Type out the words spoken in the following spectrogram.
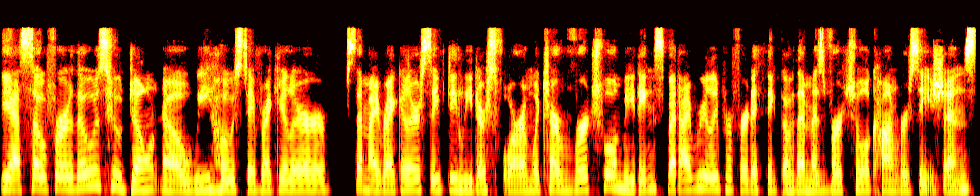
Yeah. So, for those who don't know, we host a regular semi regular safety leaders forum, which are virtual meetings, but I really prefer to think of them as virtual conversations.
